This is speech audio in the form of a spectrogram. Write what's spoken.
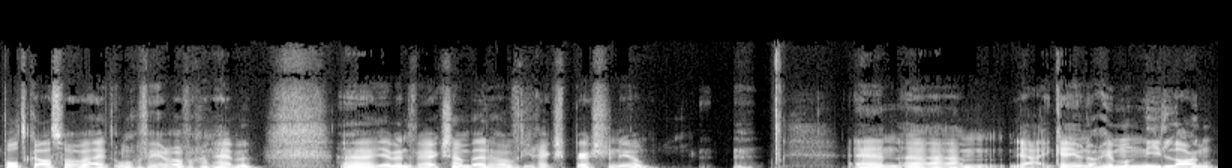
podcast waar wij het ongeveer over gaan hebben. Jij bent werkzaam bij de hoofddirectie personeel. En ehm, ja, ik ken jou nog helemaal niet lang.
